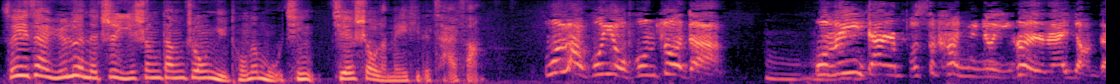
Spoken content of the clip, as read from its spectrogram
所以在舆论的质疑声当中，女童的母亲接受了媒体的采访。我老公有工作的，嗯，我们一家人不是靠妞妞一个人来养的。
